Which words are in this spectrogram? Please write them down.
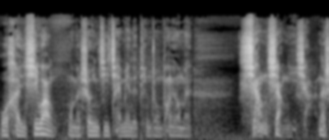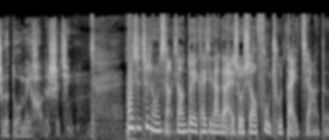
我很希望我们收音机前面的听众朋友们想象一下，那是个多美好的事情。但是这种想象对开西大哥来说是要付出代价的。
